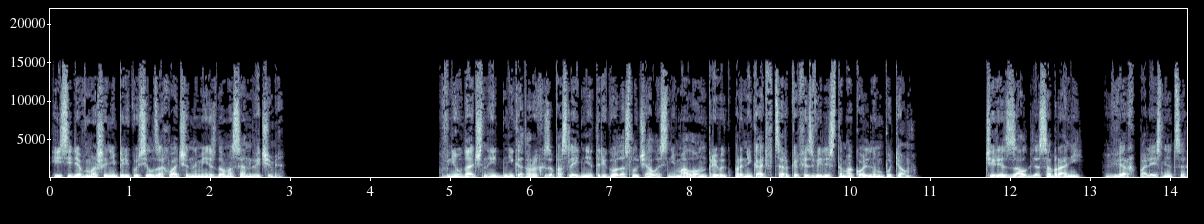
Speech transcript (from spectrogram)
и, сидя в машине, перекусил захваченными из дома сэндвичами. В неудачные дни, которых за последние три года случалось немало, он привык проникать в церковь извилистым окольным путем. Через зал для собраний, вверх по лестнице,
